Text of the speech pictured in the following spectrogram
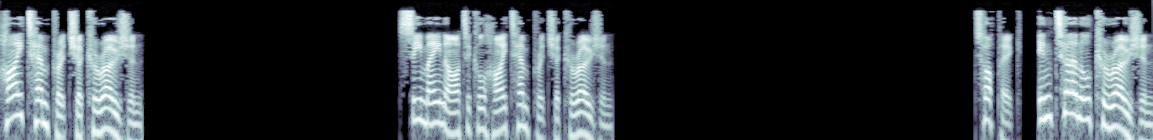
High temperature corrosion. See main article High temperature corrosion. Topic: Internal corrosion.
